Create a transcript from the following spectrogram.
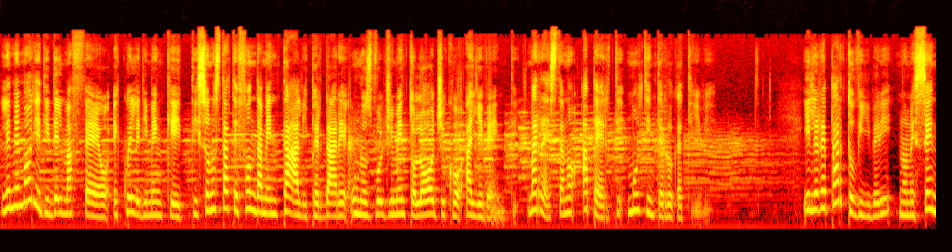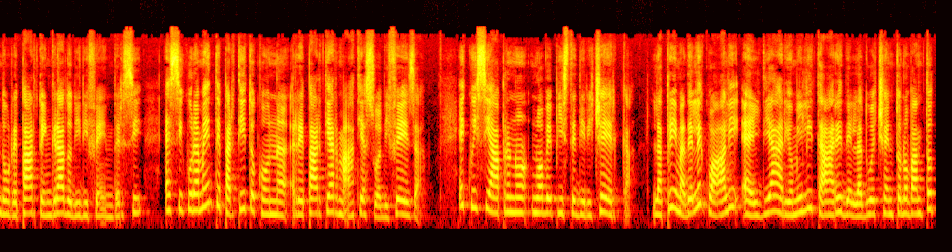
Le memorie di Del Maffeo e quelle di Menchetti sono state fondamentali per dare uno svolgimento logico agli eventi, ma restano aperti molti interrogativi. Il reparto Viveri, non essendo un reparto in grado di difendersi, è sicuramente partito con reparti armati a sua difesa. E qui si aprono nuove piste di ricerca, la prima delle quali è il diario militare della 298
